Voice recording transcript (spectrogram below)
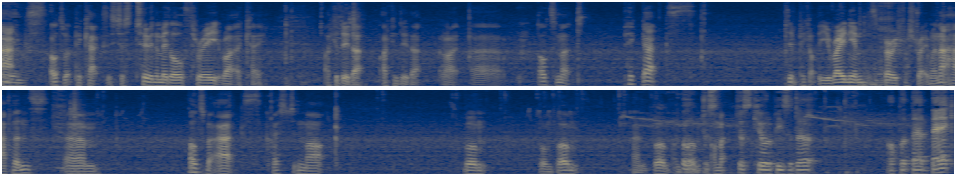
axe? Ultimate pickaxe. It's just two in the middle, three. Right, okay. I can do that. I can do that. Alright. Uh, ultimate pickaxe. Didn't pick up the uranium. It's very frustrating when that happens. Um, ultimate axe. Question mark. Boom. Boom, boom. And boom, and Oh, boom. just just killed a piece of dirt. I'll put that back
